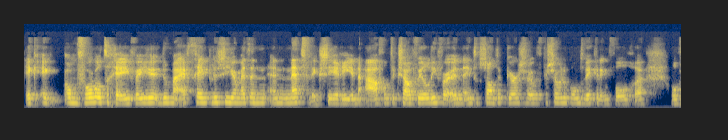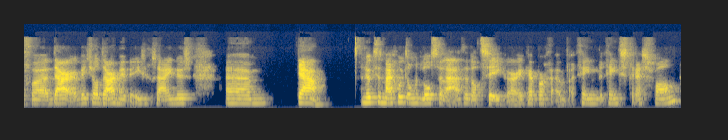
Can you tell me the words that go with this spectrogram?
ik, ik, om een voorbeeld te geven, je doet mij echt geen plezier met een, een Netflix-serie in de avond. Ik zou veel liever een interessante cursus over persoonlijke ontwikkeling volgen. Of daar, weet je wel, daarmee bezig zijn. Dus um, ja, lukt het mij goed om het los te laten, dat zeker. Ik heb er geen, geen stress van.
